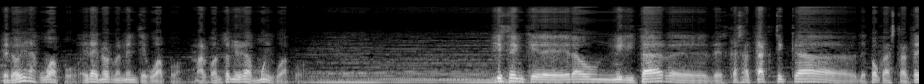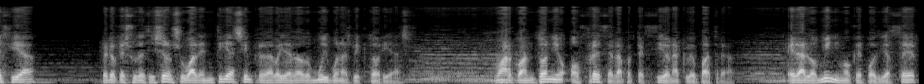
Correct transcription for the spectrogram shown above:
pero era guapo, era enormemente guapo. Marco Antonio era muy guapo. Dicen que era un militar eh, de escasa táctica, de poca estrategia, pero que su decisión, su valentía siempre le había dado muy buenas victorias. Marco Antonio ofrece la protección a Cleopatra. Era lo mínimo que podía hacer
